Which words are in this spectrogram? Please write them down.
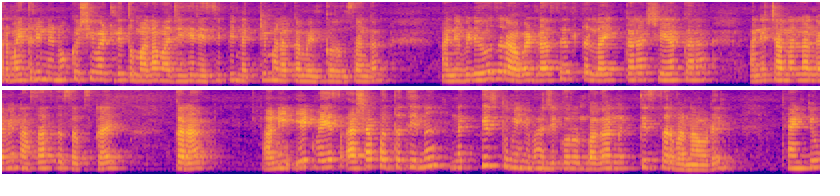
तर मैत्रिणीनो कशी वाटली तुम्हाला माझी ही रेसिपी नक्की मला कमेंट करून सांगा. आणि व्हिडिओ जर आवडला असेल तर लाईक करा शेअर करा. आणि चॅनलला नवीन असाल तर सबस्क्राईब करा. आणि एक वेळेस अशा पद्धतीनं नक्कीच तुम्ही ही भाजी करून बघा. नक्कीच सर्वांना आवडेल. थँक्यू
